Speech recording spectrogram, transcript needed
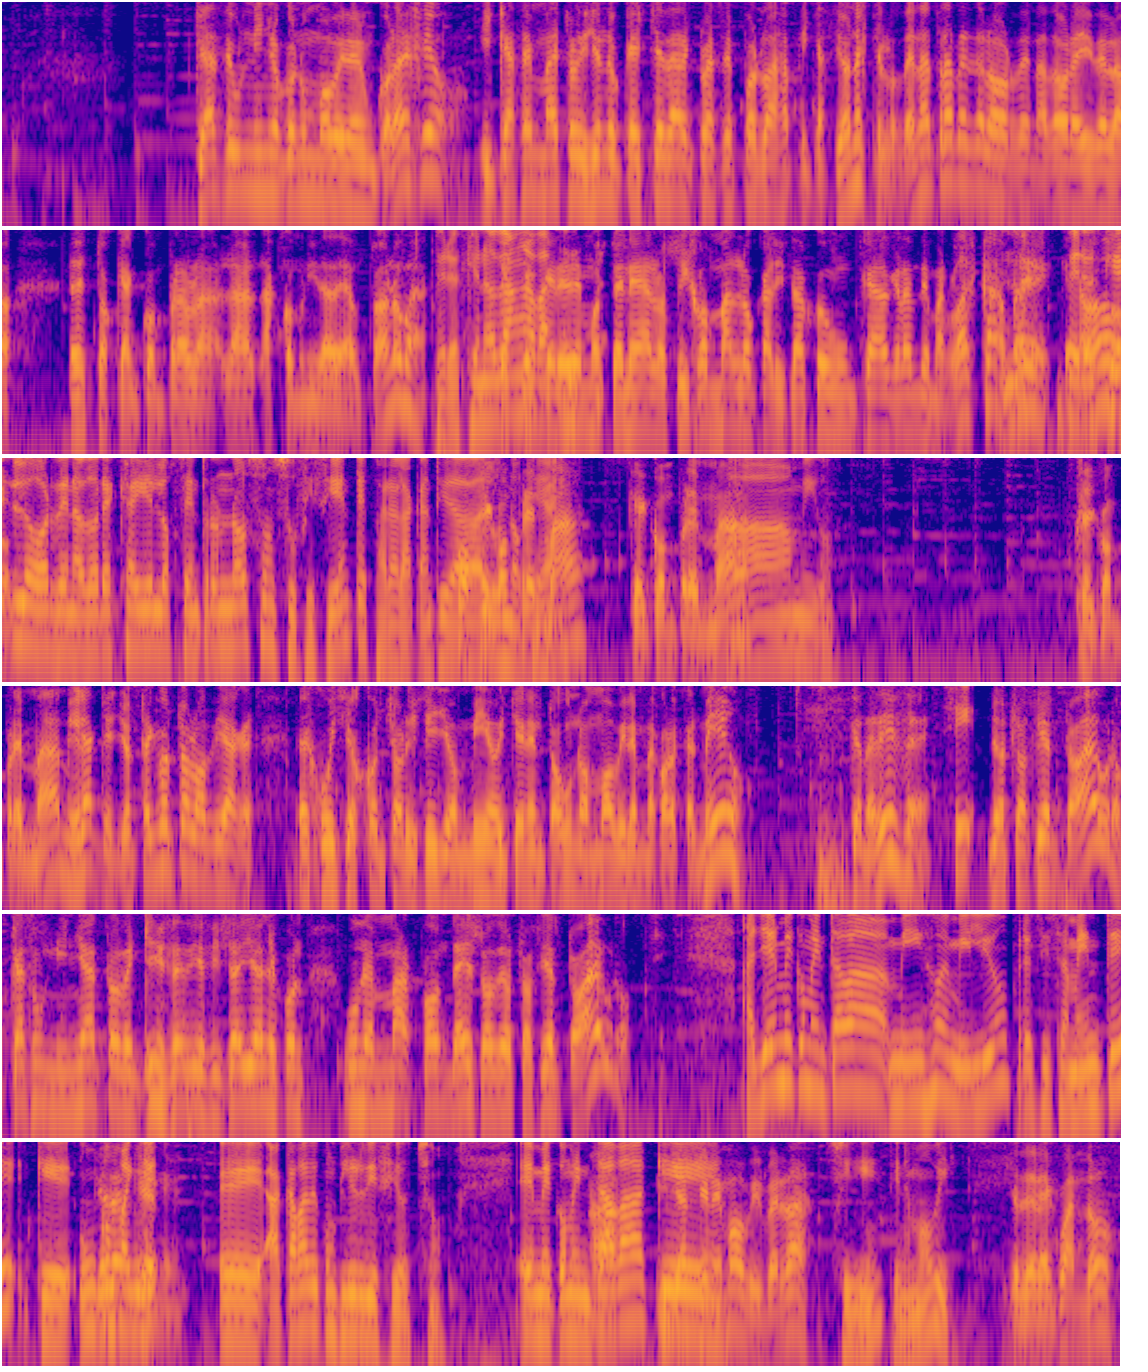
¿Qué hace un niño con un móvil en un colegio? ¿Y qué hace el maestro diciendo que hay que dar clases por las aplicaciones? Que los den a través de los ordenadores y de los estos que han comprado la- la- las comunidades autónomas. Pero es que no ¿Es dan... que ava- queremos tener a los hijos más localizados con un que al grande Marlasca? No, Hombre, que pero no. es que los ordenadores que hay en los centros no son suficientes para la cantidad Pues de que alumnos que compren hay. más, que compren más, Ah, amigo. Que compren más. Mira, que yo tengo todos los días eh, juicios con choricillos míos y tienen todos unos móviles mejores que el mío. ¿Qué me dices? Sí, de 800 euros. ¿Qué hace un niñato de 15, 16 años con un smartphone de esos de 800 euros? sí. Ayer me comentaba mi hijo Emilio, precisamente, que un ¿Qué edad compañero tiene? eh, acaba de cumplir 18. Eh, me comentaba Ah, que... Y ya tiene móvil, ¿verdad? Sí, tiene móvil. ¿Que ¿Desde cuándo?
